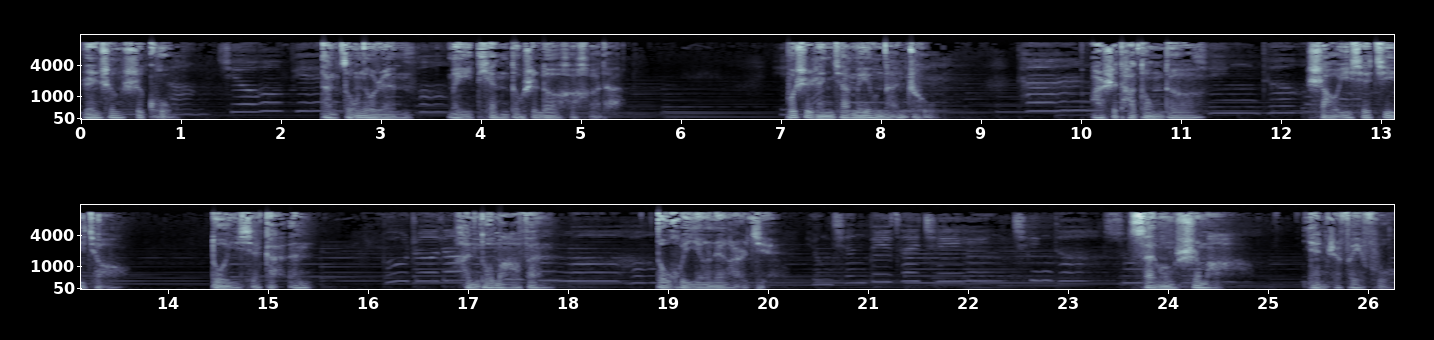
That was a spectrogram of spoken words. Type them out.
人生是苦，但总有人每天都是乐呵呵的。不是人家没有难处，而是他懂得少一些计较。多一些感恩，很多麻烦都会迎刃而解。塞翁失马，焉知非福？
